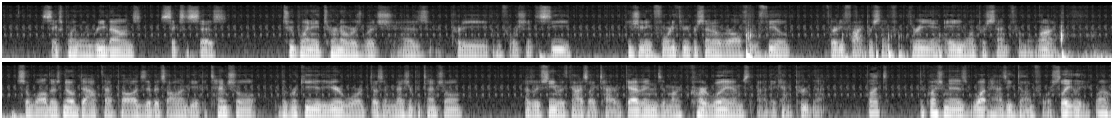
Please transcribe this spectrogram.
6.1 rebounds, 6 assists, 2.8 turnovers, which is pretty unfortunate to see. He's shooting 43% overall from the field, 35% from 3, and 81% from the line. So while there's no doubt that Ball exhibits all NBA potential, the Rookie of the Year award doesn't measure potential. As we've seen with guys like Tyreke Evans and Mark Carter Williams, uh, they kind of prove that. But the question is, what has he done for us lately? Well,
